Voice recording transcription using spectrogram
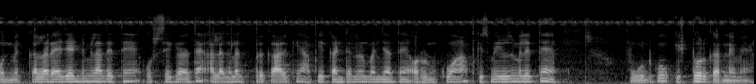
उनमें कलर एजेंट मिला देते हैं, उससे क्या होता है? अलग अलग प्रकार के आपके कंटेनर बन जाते हैं, और उनको आप किसमें यूज़ में लेते हैं? फ़ूड को स्टोर करने में।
